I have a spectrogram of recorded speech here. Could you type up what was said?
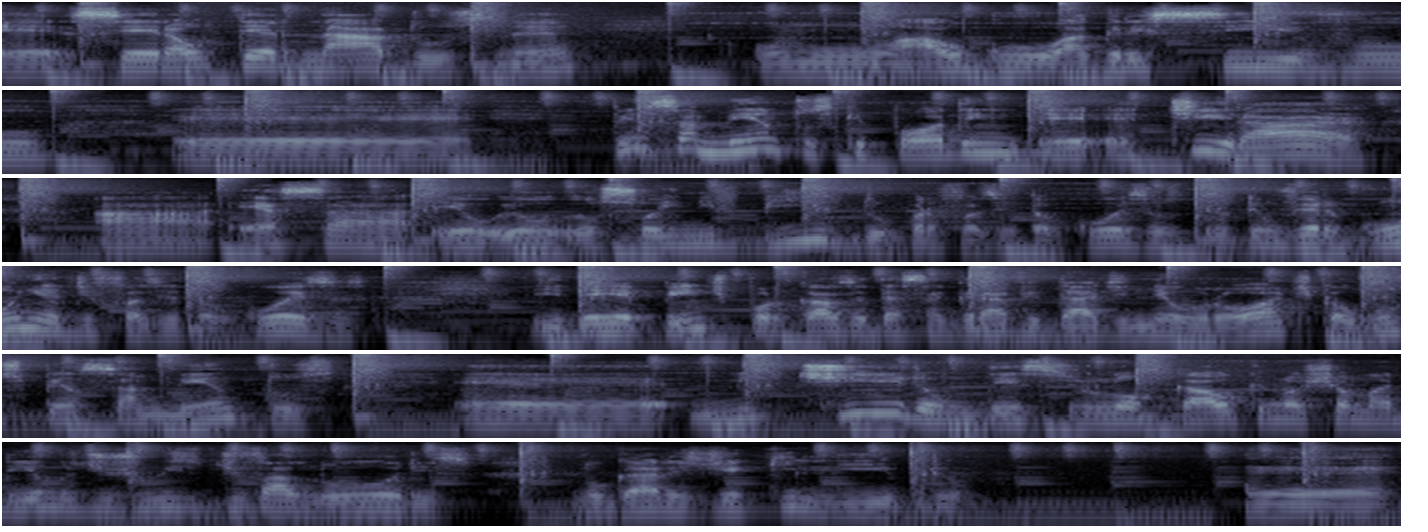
é, ser alternados, né? Como algo agressivo, é, pensamentos que podem é, é, tirar a, essa. Eu, eu, eu sou inibido para fazer tal coisa, eu, eu tenho vergonha de fazer tal coisa, e de repente, por causa dessa gravidade neurótica, alguns pensamentos é, me tiram desse local que nós chamaríamos de juízo de valores, lugares de equilíbrio. É,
